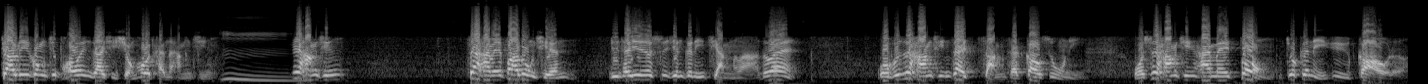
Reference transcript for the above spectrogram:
教力工这波应该是雄厚谈的行情，嗯，因为行情在还没发动前，林台燕就事先跟你讲了嘛，对不对？我不是行情在涨才告诉你，我是行情还没动就跟你预告了，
